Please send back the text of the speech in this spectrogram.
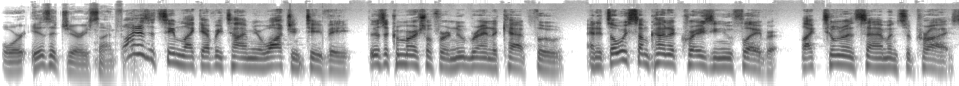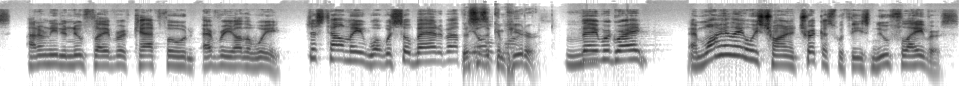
or is it Jerry Seinfeld? Why does it seem like every time you're watching TV, there's a commercial for a new brand of cat food? And it's always some kind of crazy new flavor, like tuna and salmon surprise. I don't need a new flavor of cat food every other week. Just tell me what was so bad about This the is a old computer. ones. They were great. And why are they always trying to trick us with these new flavors?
